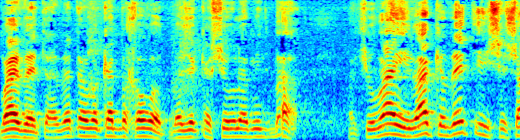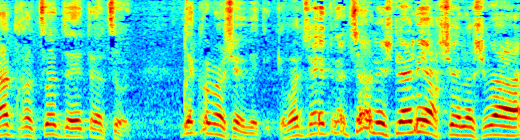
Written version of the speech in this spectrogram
מה הבאת? הבאת מכת בכורות, מה זה קשור למדבר? התשובה היא, רק הבאתי ששעת חצות זה עת רצון. זה כל מה שהבאתי. כיוון שעת רצון יש להניח שנשבה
